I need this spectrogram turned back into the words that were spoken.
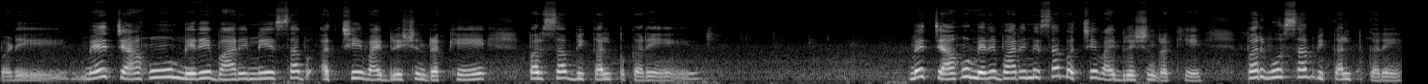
पढ़े। मैं चाहूँ मेरे बारे में सब अच्छे वाइब्रेशन रखें, पर सब विकल्प करें। मैं चाहूँ मेरे बारे में सब अच्छे वाइब्रेशन रखें, पर वो सब विकल्प करें।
